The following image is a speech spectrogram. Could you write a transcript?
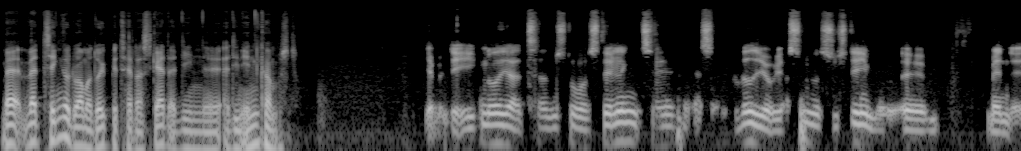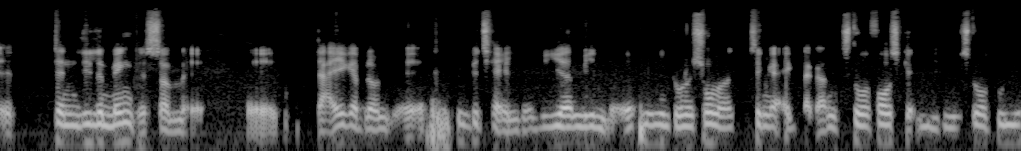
Hvad, hvad tænker du om, at du ikke betaler skat af din, øh, af din indkomst? Jamen, det er ikke noget, jeg har taget en stor stilling til. Altså, jeg ved jo, jeg snyder systemet, øh, men øh, den lille mængde, som øh, der ikke er blevet øh, indbetalt via min, øh, mine donationer, tænker jeg ikke, der gør en stor forskel i den store pulje.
